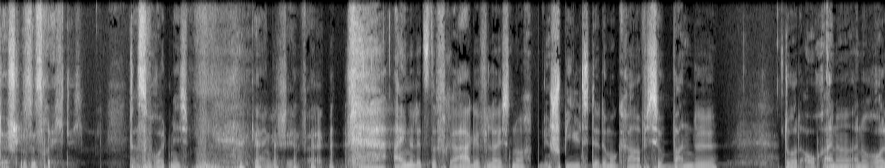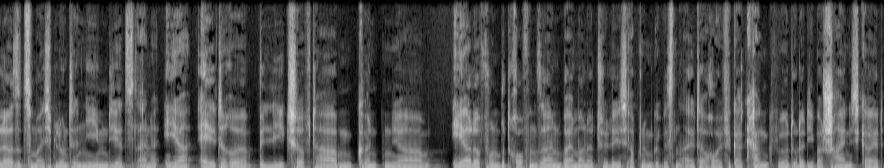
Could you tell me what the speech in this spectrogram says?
Der Schluss ist richtig. Das freut mich. Gern geschehen, Falk. Eine letzte Frage vielleicht noch. Spielt der demografische Wandel dort auch eine, eine Rolle? Also zum Beispiel Unternehmen, die jetzt eine eher ältere Belegschaft haben, könnten ja eher davon betroffen sein, weil man natürlich ab einem gewissen Alter häufiger krank wird oder die Wahrscheinlichkeit,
